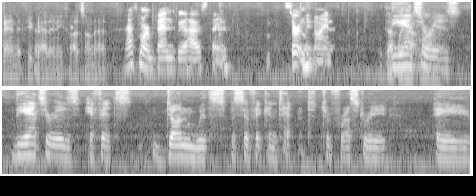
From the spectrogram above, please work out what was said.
Ben, if you've got any thoughts on that. That's more Ben's wheelhouse than certainly mine. Definitely the answer mine. is the answer is if it's done with specific intent to frustrate a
